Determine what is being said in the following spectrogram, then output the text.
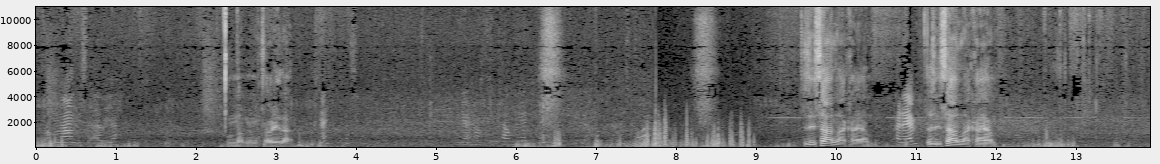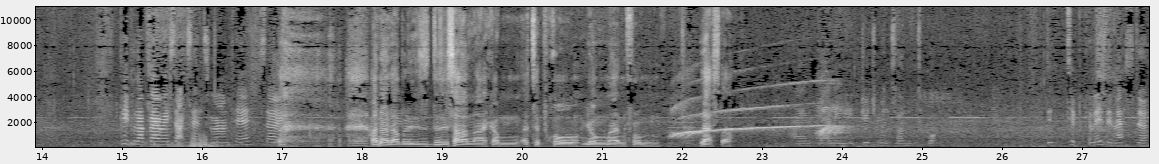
I'm around this area. I'm not going to tell you that. Fine. You don't have to tell me anything. at this point. Does it sound like I am? Pardon? Does it sound like I am? Various accents around here, so I know that, but is, does it sound like I'm a typical young man from Leicester? I haven't got any judgments on what the typical is in Leicester.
